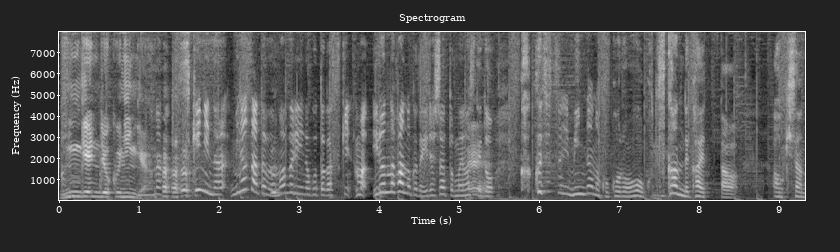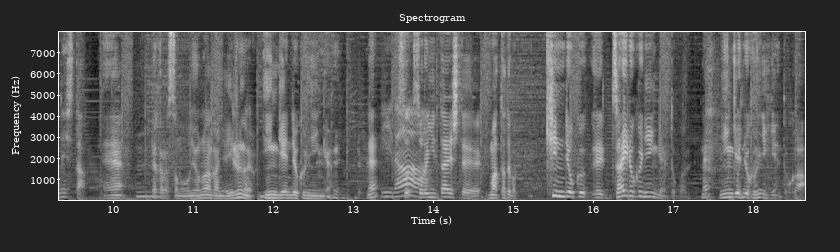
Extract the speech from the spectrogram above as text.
人間力人間。なんか好きになら皆さん多分マブリーのことが好き、まあ、いろんなファンの方いらっしゃると思いますけど、確実にみんなの心をこう掴んで帰った青木さんでした。ね、うん。だからその世の中にはいるのよ。人間力人間、ね、いいそそれに対して、まあ、例えば筋力え財力人間とか、ね、人間力人間とか、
